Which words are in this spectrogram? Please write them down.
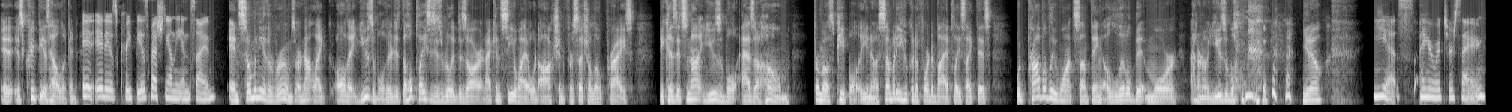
It, it's creepy as hell looking. It, it is creepy, especially on the inside. And so many of the rooms are not like all that usable. They're just the whole place is just really bizarre, and I can see why it would auction for such a low price because it's not usable as a home for most people. You know, somebody who could afford to buy a place like this would probably want something a little bit more, I don't know, usable. you know? Yes, I hear what you're saying.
